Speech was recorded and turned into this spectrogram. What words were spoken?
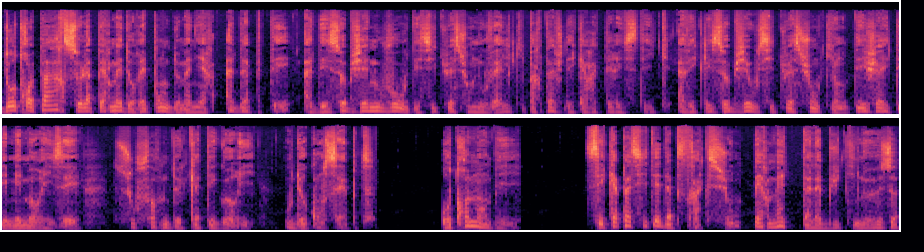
D'autre part, cela permet de répondre de manière adaptée à des objets nouveaux ou des situations nouvelles qui partagent des caractéristiques avec les objets ou situations qui ont déjà été mémorisés sous forme de catégories ou de concepts. Autrement dit, ces capacités d'abstraction permettent à la butineuse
